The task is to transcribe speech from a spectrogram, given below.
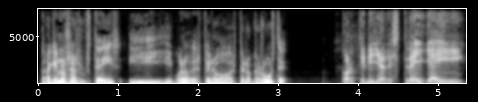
para que no os asustéis y, y bueno, espero espero que os guste. Cortinilla de estrella y...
